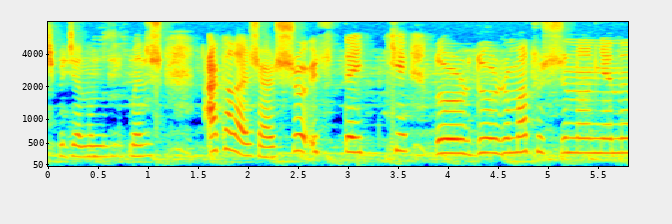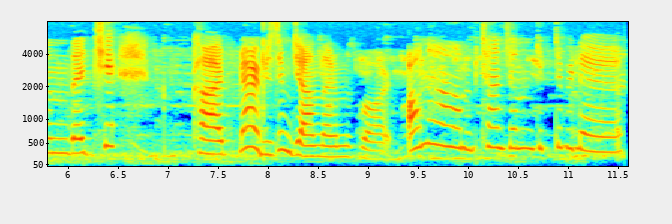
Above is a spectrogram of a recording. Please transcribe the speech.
Hiçbir canımız gitmedi. Arkadaşlar şu üstteki durdurma tuşunun yanındaki kalpler bizim canlarımız var. Anam bir tane canım gitti bile.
